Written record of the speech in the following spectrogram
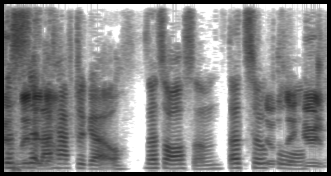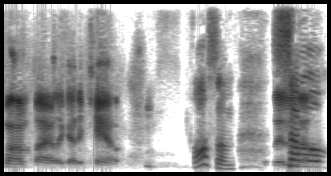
this is it. it I have to go." That's awesome. That's so cool. It was a huge bonfire, like at a camp. Awesome. So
